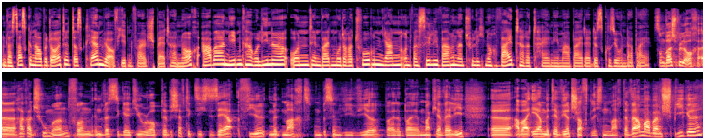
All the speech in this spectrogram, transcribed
Und was das genau bedeutet, das klären wir auf jeden Fall später noch. Aber neben Caroline und den beiden Moderatoren Jan und Vassili waren natürlich noch weitere Teilnehmer bei der Diskussion dabei. Zum Beispiel auch äh, Harald Schumann von Investigate Europe. Der beschäftigt sich sehr viel mit Macht, ein bisschen wie wir beide bei Machiavelli, äh, aber eher mit der wirtschaftlichen Macht. Er war mal beim Spiegel,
